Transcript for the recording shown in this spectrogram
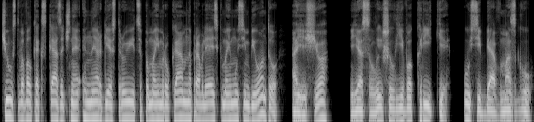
Чувствовал, как сказочная энергия струится по моим рукам, направляясь к моему симбионту, а еще я слышал его крики у себя в мозгу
